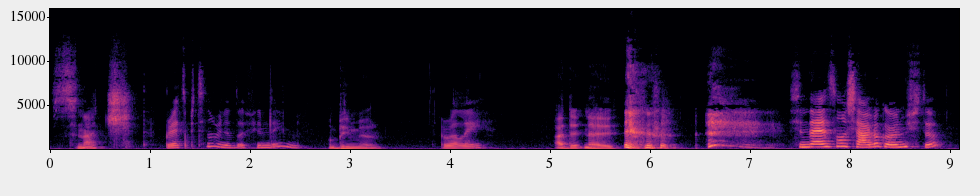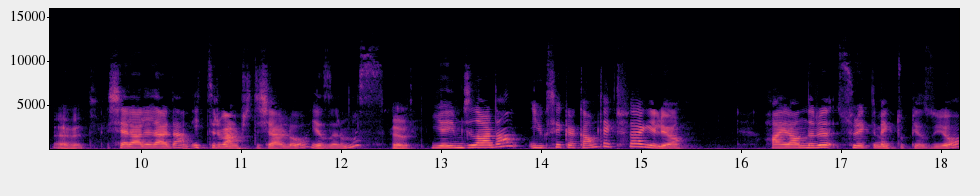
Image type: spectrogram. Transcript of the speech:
Snatch? Brad Pitt'in oynadığı film değil mi? Bilmiyorum. Really? I don't know. Şimdi en son Sherlock ölmüştü. evet. Şelalelerden ittirivermişti Sherlock'u yazarımız. Evet. Yayımcılardan yüksek rakam teklifler geliyor. Hayranları sürekli mektup yazıyor.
